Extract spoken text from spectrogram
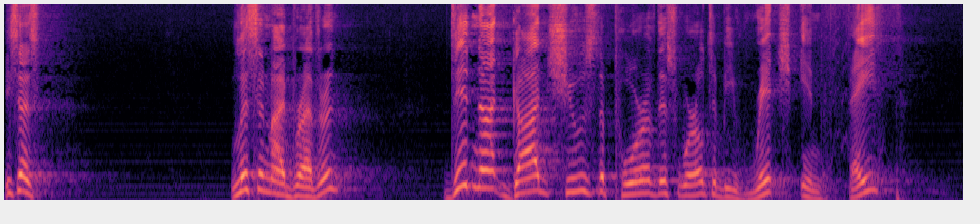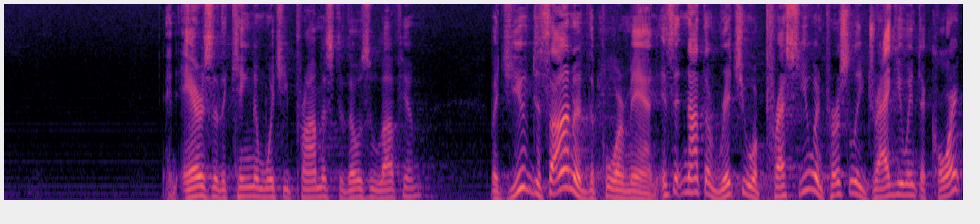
He says, Listen, my brethren, did not God choose the poor of this world to be rich in faith? and heirs of the kingdom which he promised to those who love him? But you've dishonored the poor man. Is it not the rich who oppress you and personally drag you into court?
